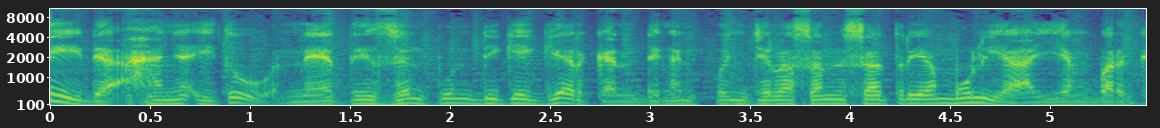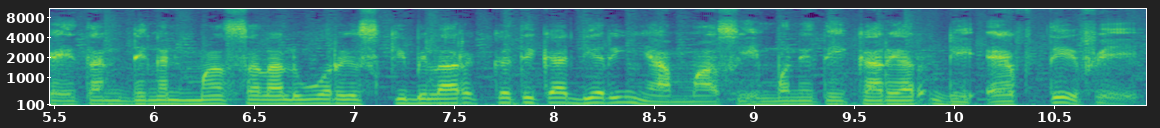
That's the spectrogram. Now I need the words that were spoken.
Tidak hanya itu, netizen pun digegerkan dengan penjelasan Satria Mulia yang berkaitan dengan masa lalu Rizky Bilar ketika dirinya masih meniti karir di FTV.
